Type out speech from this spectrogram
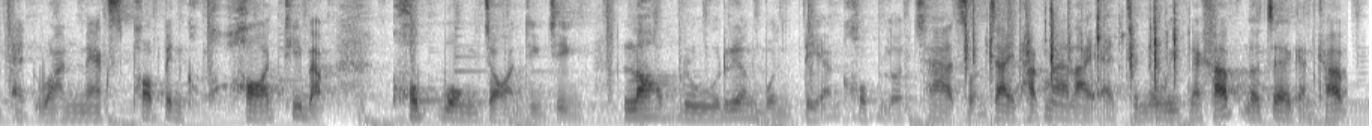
สแอดวานแม็กซ์เพราะเป็นคอร์สที่แบบครบวงจรจริง ๆ รอบรู้เรื่องบนเตียง ครบรสชาติสนใจทักมาไลน์แอดเทนวิกนะครับ แล้วเจอกันครับ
